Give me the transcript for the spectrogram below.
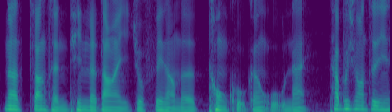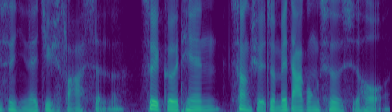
那张晨听了当然也就非常的痛苦跟无奈，他不希望这件事情再继续发生了。所以隔天上学准备搭公车的时候，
